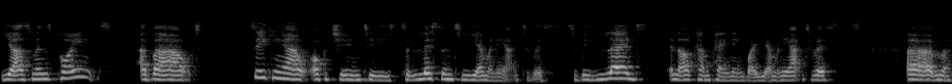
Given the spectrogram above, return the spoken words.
Yasmin's point about seeking out opportunities to listen to Yemeni activists, to be led in our campaigning by Yemeni activists um,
